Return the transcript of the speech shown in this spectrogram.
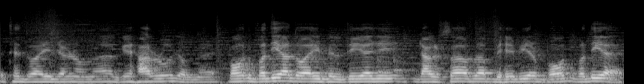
ਇੱਥੇ ਦਵਾਈ ਲੈਣ ਆਉਂਦਾ ਅੱਗੇ ਹਰ ਰੋਜ਼ ਆਉਂਦਾ ਹੈ। ਬਹੁਤ ਵਧੀਆ ਦਵਾਈ ਮਿਲਦੀ ਹੈ ਜੀ। ਡਾਕਟਰ ਸਾਹਿਬ ਦਾ ਬਿਹੇਵੀਅਰ ਬਹੁਤ ਵਧੀਆ ਹੈ।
